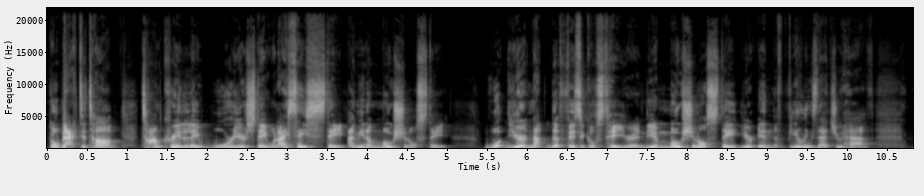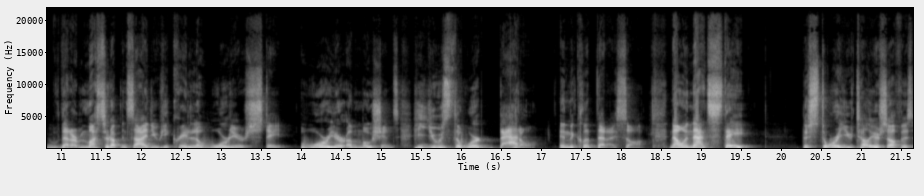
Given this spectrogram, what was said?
Go back to Tom. Tom created a warrior state. When I say state, I mean emotional state. What you're not the physical state you're in, the emotional state you're in, the feelings that you have that are mustered up inside you. He created a warrior state, warrior emotions. He used the word battle in the clip that I saw. Now, in that state, the story you tell yourself is,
